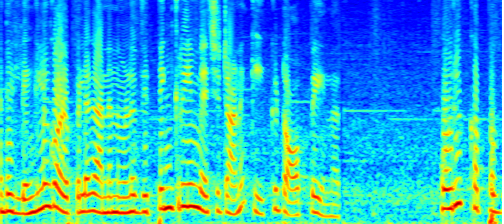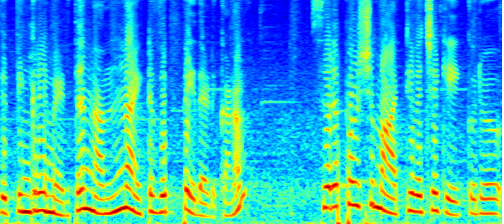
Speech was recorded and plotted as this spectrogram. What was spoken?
അതില്ലെങ്കിലും കുഴപ്പമില്ല കാരണം നമ്മൾ വിപ്പിംഗ് ക്രീം വെച്ചിട്ടാണ് കേക്ക് ടോപ്പ് ചെയ്യുന്നത്. ഒരു കപ്പ് വിപ്പിംഗ് ക്രീം എടുത്ത് നന്നായിട്ട് വിപ്പ് ചെയ്തെടുക്കണം. സിറപ്പ് ഒഴിച്ച് മാറ്റി വെച്ച കേക്ക് ഒരു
